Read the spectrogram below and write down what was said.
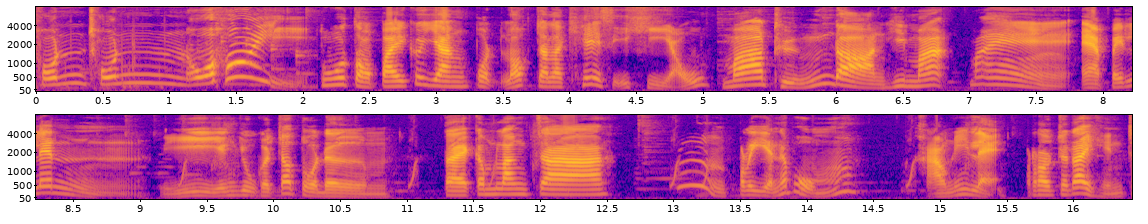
ชนชน โอ้ยตัวต่อไปก็ยังปลดล็อกจระเข้สีเขียว มาถึงด่านหิมะ แม่ แอบไปเล่น นี่ยังอยู่กับเจ้าตัวเดิม แต่กำลังจะเปลี่ยนนะผมคราวนี้แหละ เราจะได้เห็นจ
